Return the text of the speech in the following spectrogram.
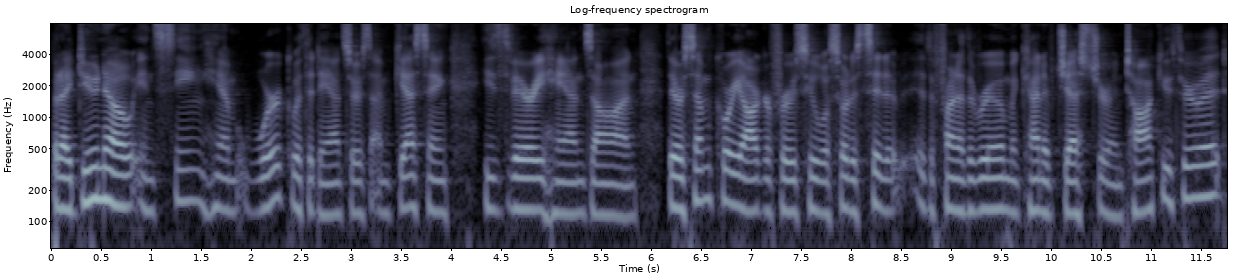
But I do know in seeing him work with the dancers, I'm guessing he's very hands-on. There are some choreographers who will sort of sit at the front of the room and kind of gesture and talk you through it,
